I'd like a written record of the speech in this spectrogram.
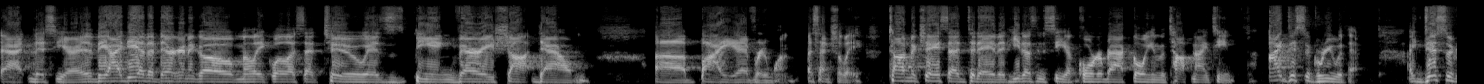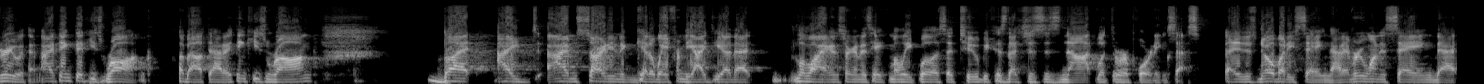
at this year. The idea that they're going to go Malik Willis at two is being very shot down uh, by everyone, essentially. Todd McShay said today that he doesn't see a quarterback going in the top 19. I disagree with him. I disagree with him. I think that he's wrong about that. I think he's wrong. But I, I'm starting to get away from the idea that the Lions are going to take Malik Willis at two because that just is not what the reporting says. It is nobody's saying that. Everyone is saying that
